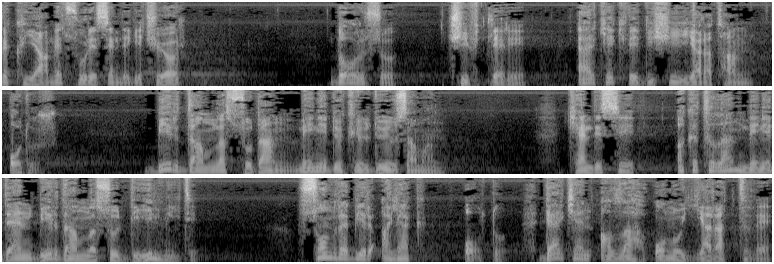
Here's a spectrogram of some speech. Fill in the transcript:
ve Kıyamet suresinde geçiyor. Doğrusu çiftleri, erkek ve dişiyi yaratan O'dur. Bir damla sudan meni döküldüğü zaman, kendisi akıtılan meniden bir damla su değil miydi? Sonra bir alak oldu. Derken Allah onu yarattı ve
